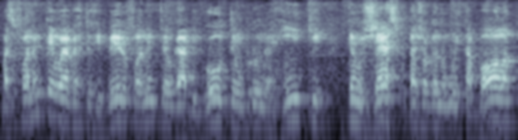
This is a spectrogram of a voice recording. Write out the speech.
Mas o Flamengo tem o Everton Ribeiro, o Flamengo tem o Gabigol, tem o Bruno Henrique, tem o Jéssico que está jogando muita bola.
